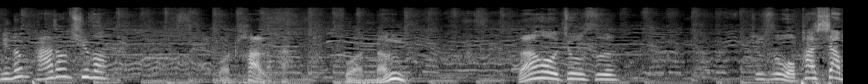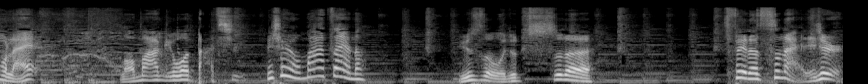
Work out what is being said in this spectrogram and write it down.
你能爬上去吗？”我看了看，说：“能。”然后就是，就是我怕下不来，老妈给我打气，没事，有妈在呢。于是我就吃了，费了吃奶的劲儿，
